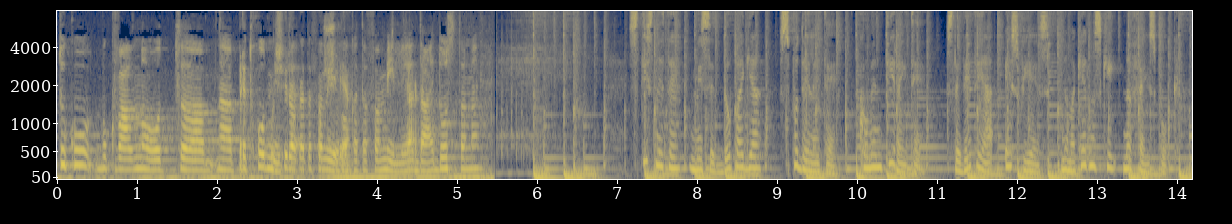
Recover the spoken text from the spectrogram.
туку буквално од а, предходните. Широката фамилија. Широката фамилија, да, е достана. Стиснете, ми се допаѓа, споделете, коментирајте. Следете ја SPS на Македонски на Facebook.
